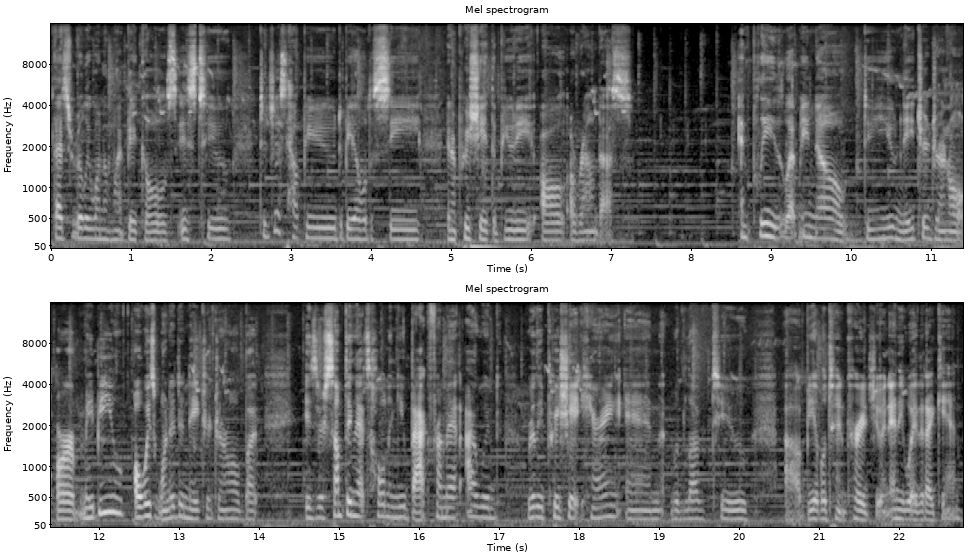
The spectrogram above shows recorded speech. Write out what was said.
That's really one of my big goals is to to just help you to be able to see and appreciate the beauty all around us. And please let me know do you nature journal, or maybe you always wanted a nature journal, but is there something that's holding you back from it? I would really appreciate hearing and would love to uh, be able to encourage you in any way that I can.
